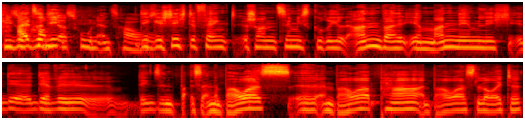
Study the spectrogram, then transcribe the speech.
Wieso also kommt die, das Huhn ins Haus? Die Geschichte fängt schon ziemlich skurril an, weil ihr Mann nämlich, der, der will, den sind, ist eine Bauers, äh, ein Bauerpaar, ein Bauersleute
